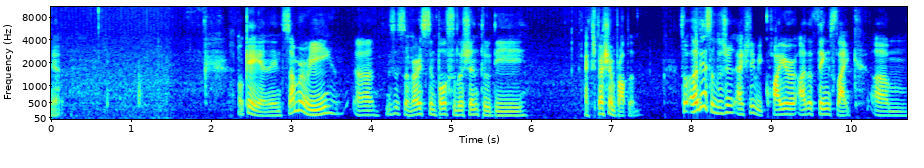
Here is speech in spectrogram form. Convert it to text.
Yeah. Okay, and in summary, uh, this is a very simple solution to the expression problem. So earlier solutions actually require other things like um,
